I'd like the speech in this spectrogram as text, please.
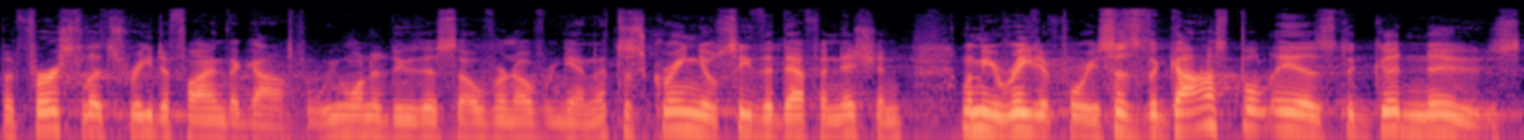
But first, let's redefine the gospel. We want to do this over and over again. At the screen, you'll see the definition. Let me read it for you. It says, The gospel is the good news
